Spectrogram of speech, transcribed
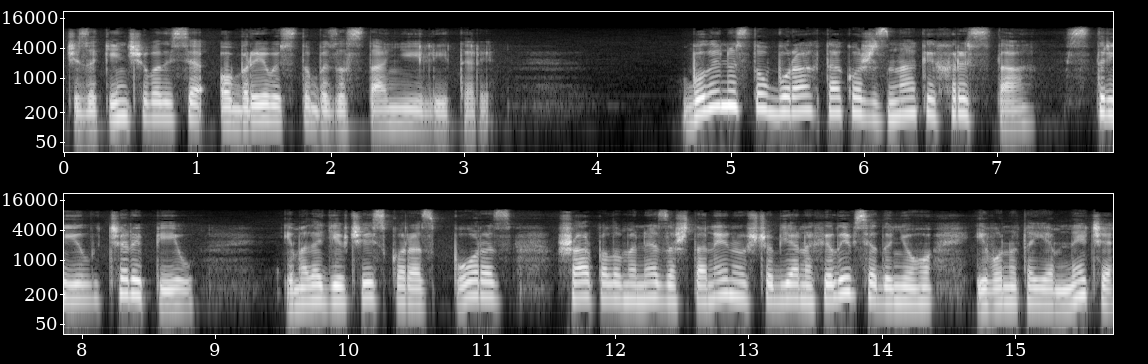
чи закінчувалися обривисто без останньої літери. Були на стовбурах також знаки хреста, стріл, черепів і мале дівчисько раз по раз шарпало мене за штанину, щоб я нахилився до нього, і воно таємниче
